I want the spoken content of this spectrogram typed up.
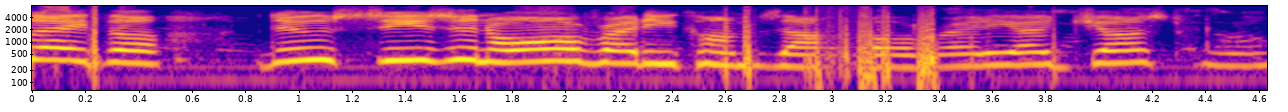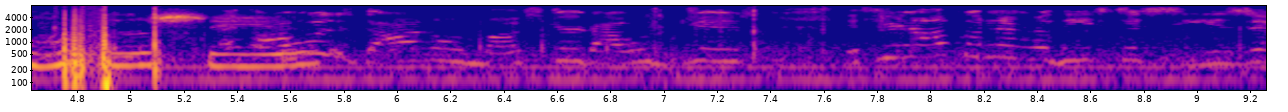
Say the new season already comes out already. I just want to see it. was Donald Mustard, I would just. If you're not gonna release the season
